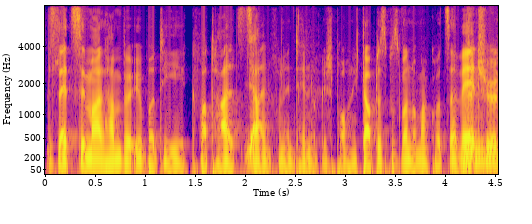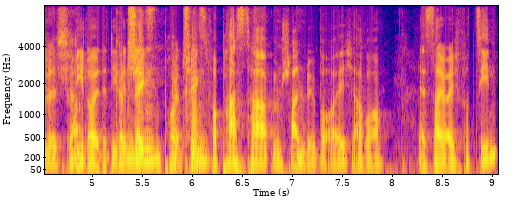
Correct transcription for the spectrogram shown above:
das letzte Mal haben wir über die Quartalszahlen ja. von Nintendo gesprochen. Ich glaube, das muss man noch mal kurz erwähnen. Natürlich. Für ja. die Leute, die Kaching, den letzten Podcast Kaching. verpasst haben, Schande über euch, aber es sei euch verziehen.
